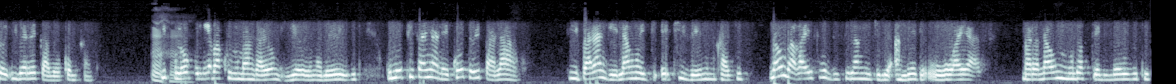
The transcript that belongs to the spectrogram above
so iberega lokho mkhathi Mhm. iblog le abakhuluma ngayo ngiyo yona leyo yokuthi kunephisanyana ikhodi oyibhalako. Siyibhala ngelanguage ethizeni mkhathi. Na ungakayifundisi ilanguage le angeke wayazi mara na ungumuntu ositshelileko ukuthi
